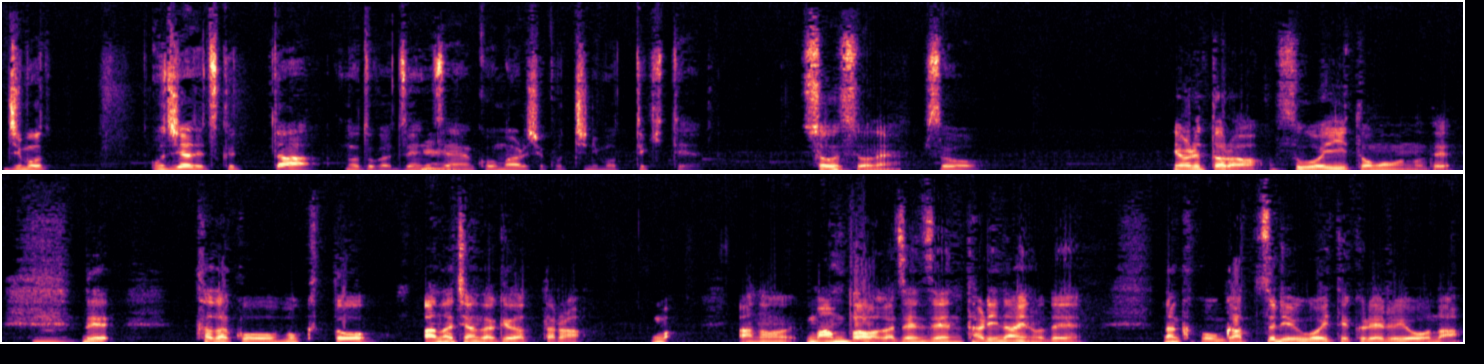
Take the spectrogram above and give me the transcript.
地元おじやで作ったのとか全然こうマルシェこっちに持ってきて、そうですよね。そやれたらすごいいいと思うので。う、うん、で、ただこう、僕とアンナちゃんだけだったら、ま、あの、マンパワーが全然足りないので、なんかこう、がっつり動いてくれるような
